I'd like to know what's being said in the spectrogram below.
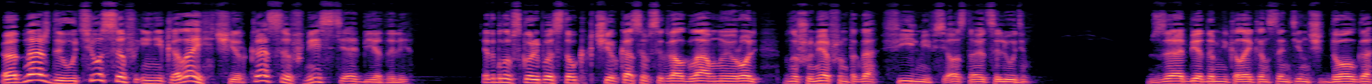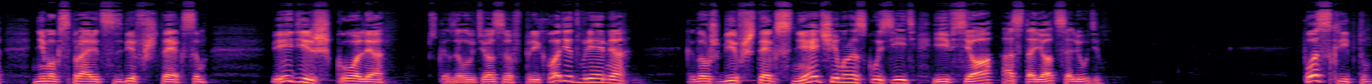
Однажды Утесов и Николай Черкасов вместе обедали. Это было вскоре после того, как Черкасов сыграл главную роль в нашумевшем тогда фильме «Все остается людям». За обедом Николай Константинович долго не мог справиться с бифштексом. «Видишь, Коля, — сказал Утесов, — приходит время, когда уж бифштекс нечем раскусить, и все остается людям». По скрипту.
